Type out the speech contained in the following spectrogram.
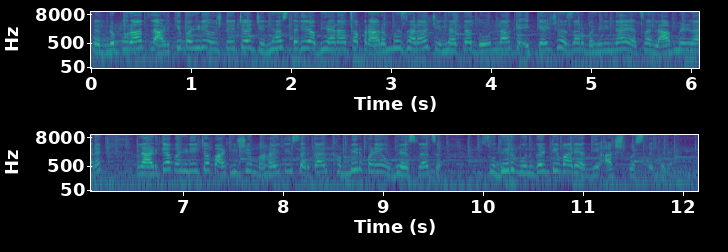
चंद्रपुरात लाडकी बहीण योजनेच्या जिल्हास्तरीय अभियानाचा प्रारंभ झाला. जिल्ह्यातल्या दोन लाख एक्क्याऐंशी हजार बहिणींना याचा लाभ मिळणार आहे. लाडक्या बहिणीच्या पाठीशी महायुती सरकार खंबीरपणे उभे असल्याचं सुधीर मुनगंटीवार यांनी आश्वस्त केलं.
